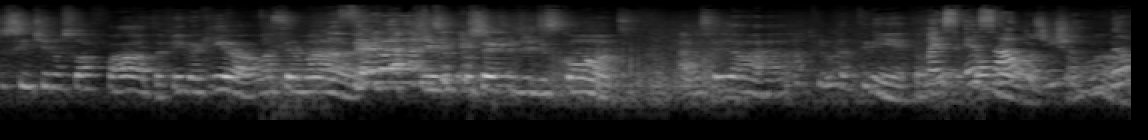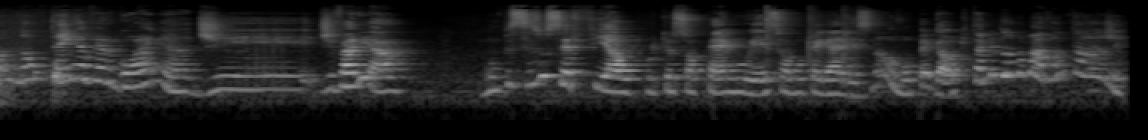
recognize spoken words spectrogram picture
tô sentindo sua falta, fica aqui, ó, uma semana, Uma semana de- 15% de desconto. Aí você já, ah, pilantrinha. Então, Mas exato, gente, não, não tenha vergonha de, de variar. Não preciso ser fiel porque eu só pego esse ou vou pegar esse. Não, eu vou pegar o que tá me dando uma vantagem.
